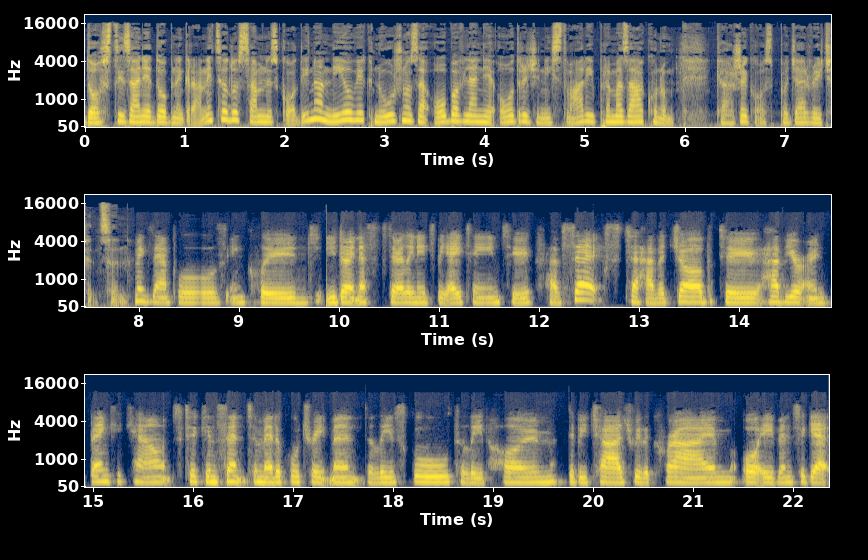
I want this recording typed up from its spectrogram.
Dostizanje dobne granice od 18 godina nije uvijek nužno za obavljanje određenih stvari prema zakonu, kaže gospođa Richardson. Examples include you don't necessarily need to be 18 to have sex, to have a job, to have your own bank account, to consent to medical treatment, to leave school, to leave home, to be charged with a crime, or even to get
